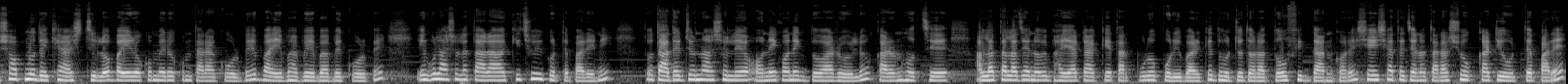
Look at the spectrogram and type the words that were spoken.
স্বপ্ন দেখে আসছিল বা এরকম এরকম তারা করবে বা এভাবে এভাবে করবে। এগুলো আসলে তারা কিছুই করতে পারেনি। তো তাদের জন্য আসলে অনেক অনেক দোয়া রইল। কারণ হচ্ছে আল্লাহ তালা যেন ওই ভাইয়াটাকে, তার পুরো পরিবারকে ধৈর্য ধরা তৌফিক দান করে। সেই সাথে যেন তারা শোক কাটিয়ে উঠতে পারে।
